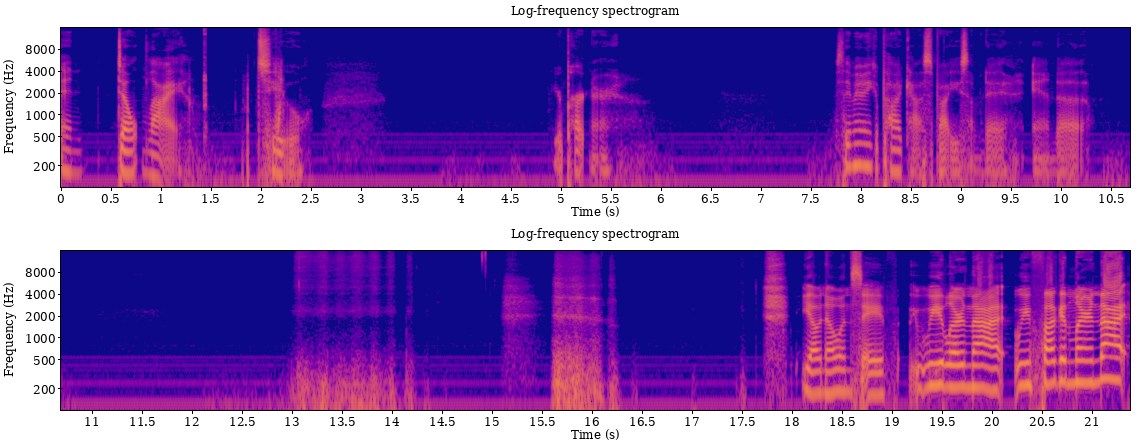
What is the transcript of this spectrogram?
and don't lie to your partner. So they might make a podcast about you someday and uh Yo, no one's safe. We learned that. We fucking learned that.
